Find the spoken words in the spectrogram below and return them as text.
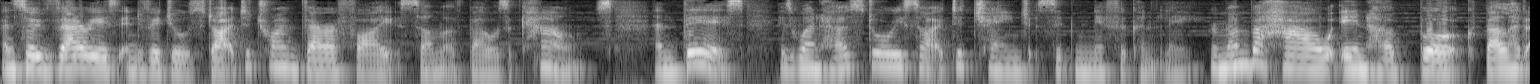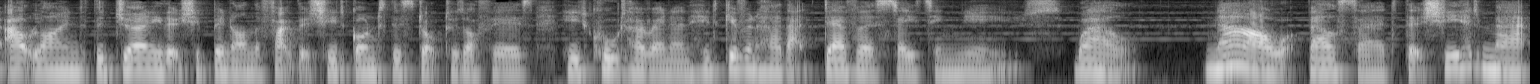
And so various individuals started to try and verify some of Belle's accounts. And this is when her story started to change significantly. Remember how in her book, Belle had outlined the journey that she'd been on, the fact that she'd gone to this doctor's office, he'd called her in, and he'd given her that devastating news? Well, now, Belle said that she had met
